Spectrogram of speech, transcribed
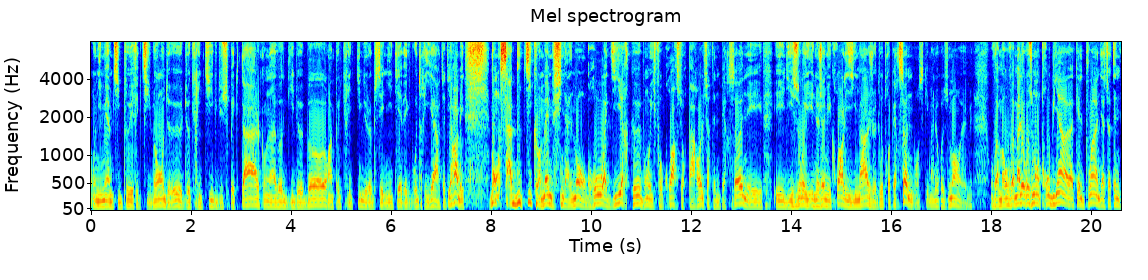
on y met un petit peu effectivement de de critique du spectacle, on invoque Guy Debord un peu de critique de l'obscénité avec Baudrillard, etc. Mais bon, ça aboutit quand même finalement, en gros, à dire que bon, il faut croire sur parole certaines personnes et, disons et, ne jamais croire les images d'autres personnes. Bon, ce qui malheureusement, euh, on voit, on voit malheureusement trop bien à quel point il y a certaines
